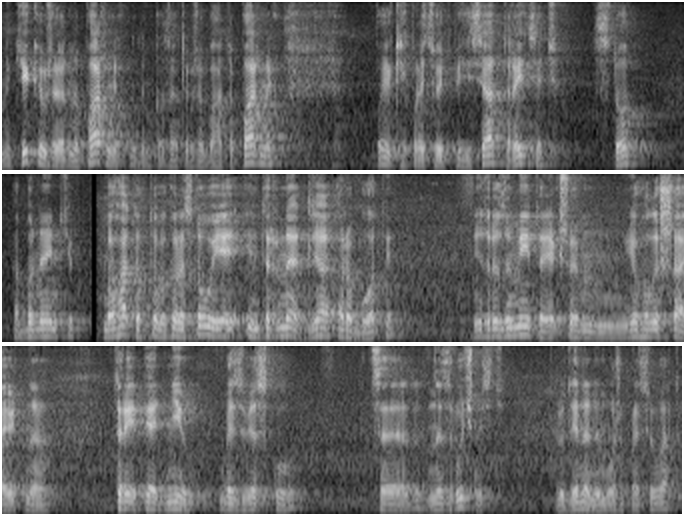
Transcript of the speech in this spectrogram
не тільки вже однопарних, будемо казати, вже багатопарних, по яких працюють 50, 30, 100 абонентів. Багато хто використовує інтернет для роботи. І зрозумійте, якщо його лишають на 3-5 днів без зв'язку, це незручність. Людина не може працювати.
